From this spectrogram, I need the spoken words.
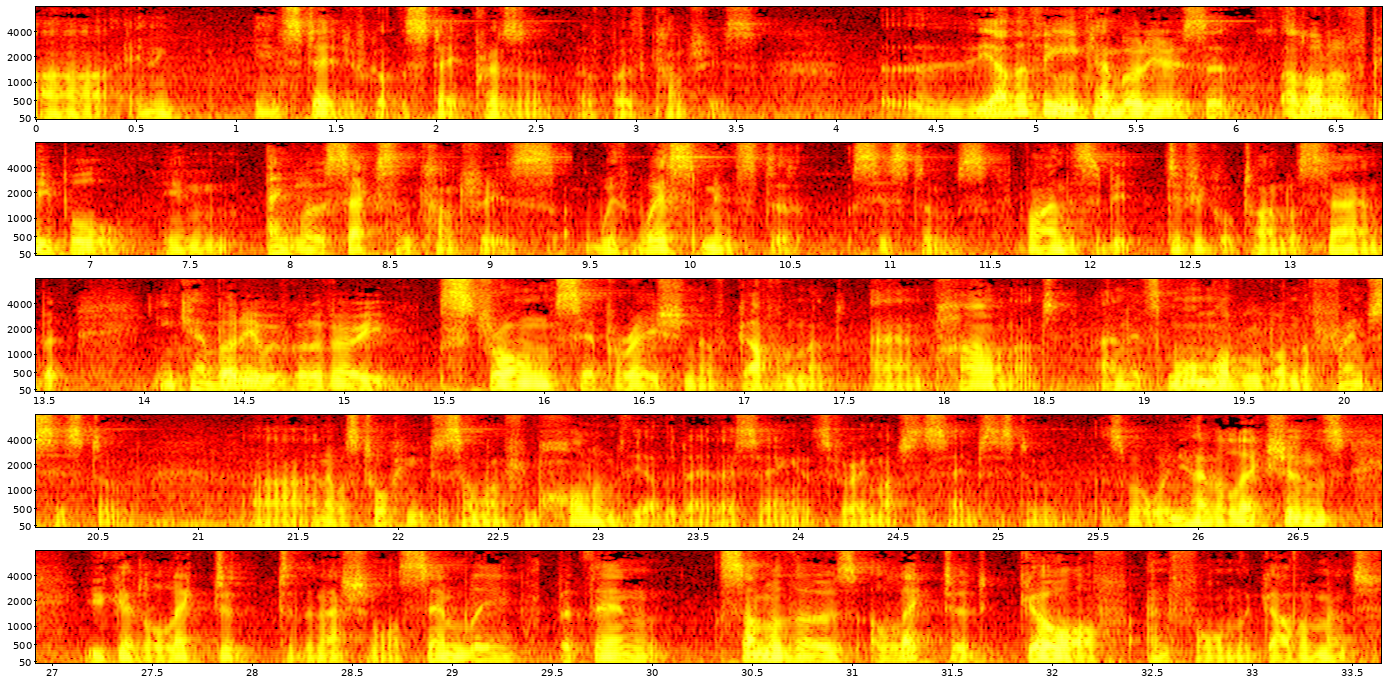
Uh, in, instead, you've got the state president of both countries. The other thing in Cambodia is that a lot of people in Anglo Saxon countries with Westminster systems find this a bit difficult to understand, but in Cambodia, we've got a very strong separation of government and parliament, and it's more modelled on the French system. Uh, and I was talking to someone from Holland the other day. They're saying it's very much the same system as well. When you have elections, you get elected to the National Assembly, but then some of those elected go off and form the government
